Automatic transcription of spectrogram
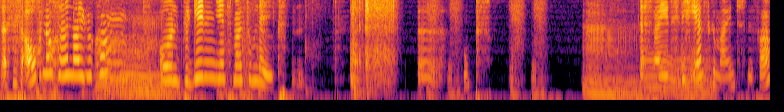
Das ist auch noch äh, neu gekommen. Und wir gehen jetzt mal zum nächsten. Äh, ups. Das war jetzt nicht ernst gemeint, Sniffer.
